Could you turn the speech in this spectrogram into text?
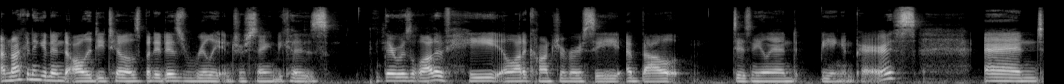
I'm not going to get into all the details, but it is really interesting because there was a lot of hate, a lot of controversy about Disneyland being in Paris. And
